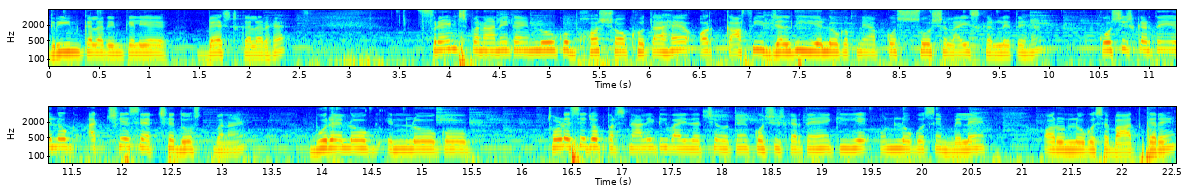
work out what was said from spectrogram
green colour इनके लिए बेस्ट कलर है. फ्रेंड्स बनाने का इन लोगों को बहुत शौक होता है और काफ़ी जल्दी ये लोग अपने आप को सोशलाइज कर लेते हैं। कोशिश करते हैं ये लोग अच्छे से अच्छे दोस्त बनाएँ। बुरे लोग इन लोगों को थोड़े से जो पर्सनालिटी वाइज अच्छे होते हैं, कोशिश करते हैं कि ये उन लोगों से मिलें और उन लोगों से बात करें।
